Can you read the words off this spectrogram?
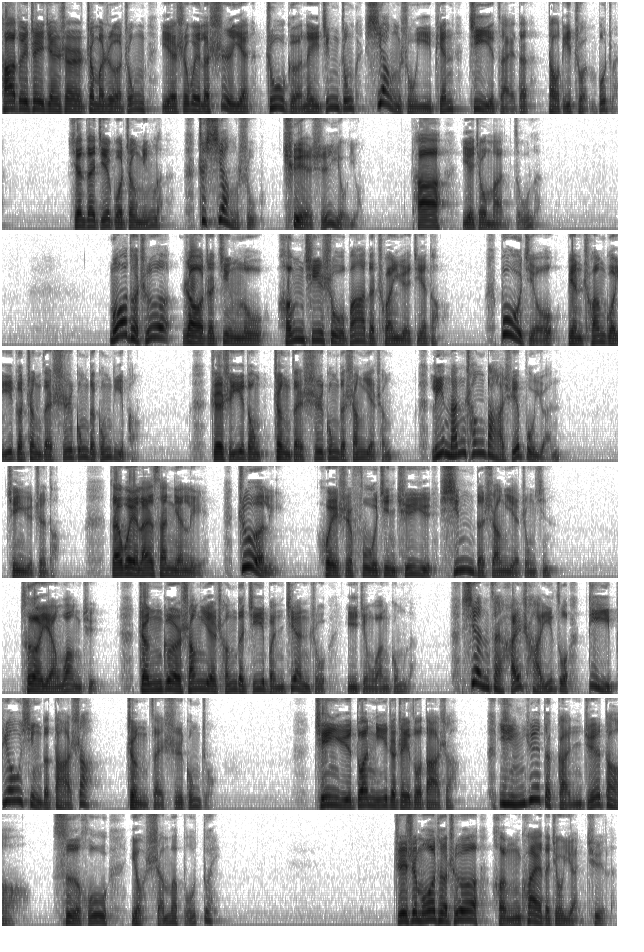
他对这件事这么热衷，也是为了试验《诸葛内经》中相术一篇记载的到底准不准。现在结果证明了，这相术确实有用，他也就满足了。摩托车绕着近路横七竖八的穿越街道，不久便穿过一个正在施工的工地旁。这是一栋正在施工的商业城。离南昌大学不远，秦宇知道，在未来三年里，这里会是附近区域新的商业中心。侧眼望去，整个商业城的基本建筑已经完工了，现在还差一座地标性的大厦正在施工中。秦宇端倪着这座大厦，隐约的感觉到似乎有什么不对。只是摩托车很快的就远去了，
